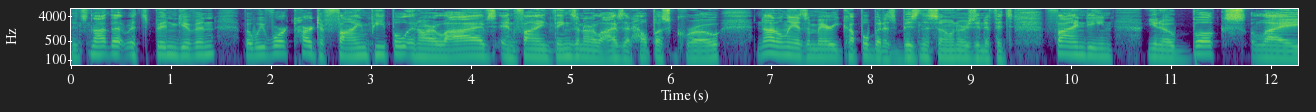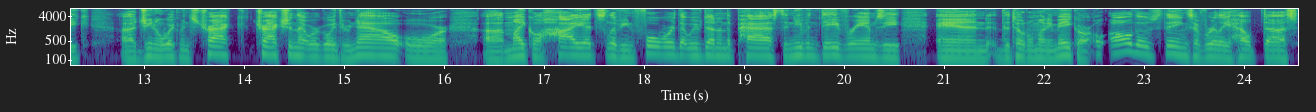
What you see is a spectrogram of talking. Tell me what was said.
It's not that it's been given, but we've worked hard to find people in our lives and find things in our lives that help us grow, not only as a married couple, but as business owners. And if it's finding, you know, books like, uh, Gino Wickman's track traction that we're going through now, or uh, Michael Hyatt's Living Forward that we've done in the past, and even Dave Ramsey and the Total Money Maker. All those things have really helped us,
